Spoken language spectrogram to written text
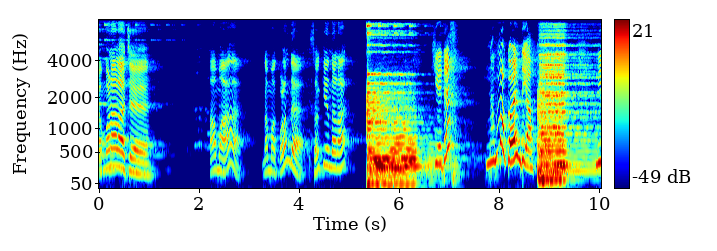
ரொம்ப நாள் ஆச்சே ஆமா நம்ம குழந்தை சௌக்கியம் தானா? எது? நம்ம குழந்தையா? நீ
